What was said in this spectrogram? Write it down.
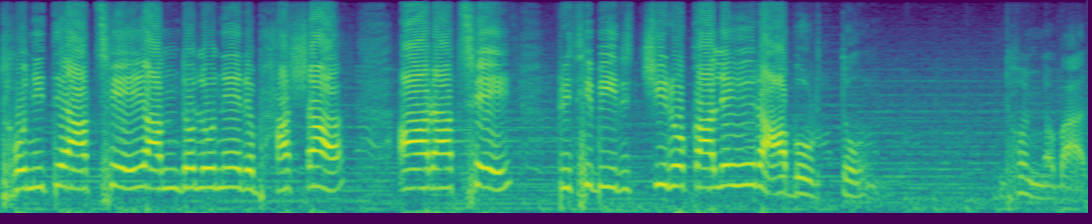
ধ্বনিতে আছে আন্দোলনের ভাষা, আর আছে পৃথিবীর চিরকালের আবর্তন। ধন্যবাদ।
